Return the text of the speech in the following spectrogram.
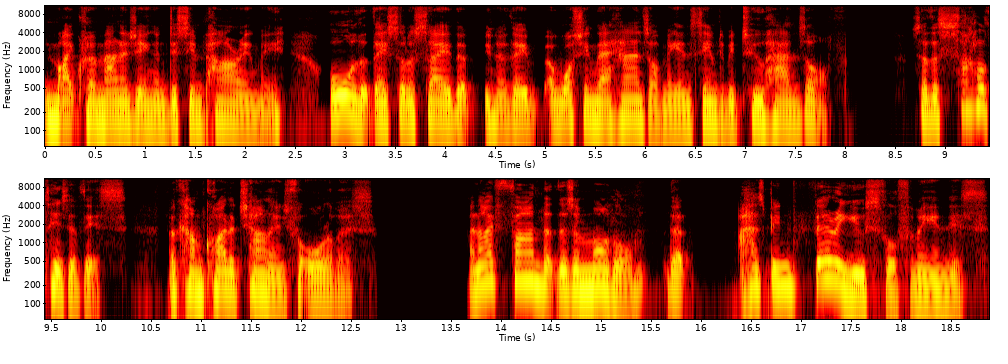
micromanaging and disempowering me, or that they sort of say that, you know, they are washing their hands of me and seem to be too hands off. So the subtleties of this become quite a challenge for all of us. And I've found that there's a model that has been very useful for me in this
